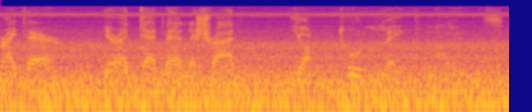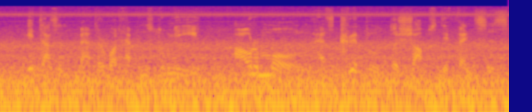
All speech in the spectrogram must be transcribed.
Right there. You're a dead man, Nishrad. You're too late, Mullins. It doesn't matter what happens to me. Our mole has crippled the shop's defenses.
